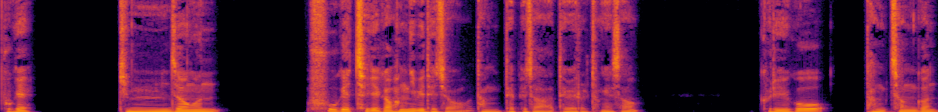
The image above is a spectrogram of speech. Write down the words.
북의 김정은 후계 체계가 확립이 되죠. 당 대표자 대회를 통해서. 그리고 당창건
